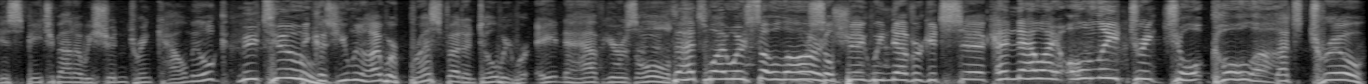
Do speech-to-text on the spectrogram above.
his speech about how we shouldn't drink cow milk. Me too. Because you and I were breastfed until we were eight and a half years old. That's why we're so large. We're so big we never get sick. And now I only drink Jolt Cola. That's true.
